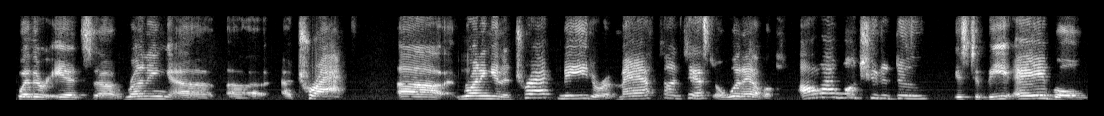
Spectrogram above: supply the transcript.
whether it's uh, running a, a, a track." Uh, running in a track meet or a math contest or whatever. All I want you to do is to be able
